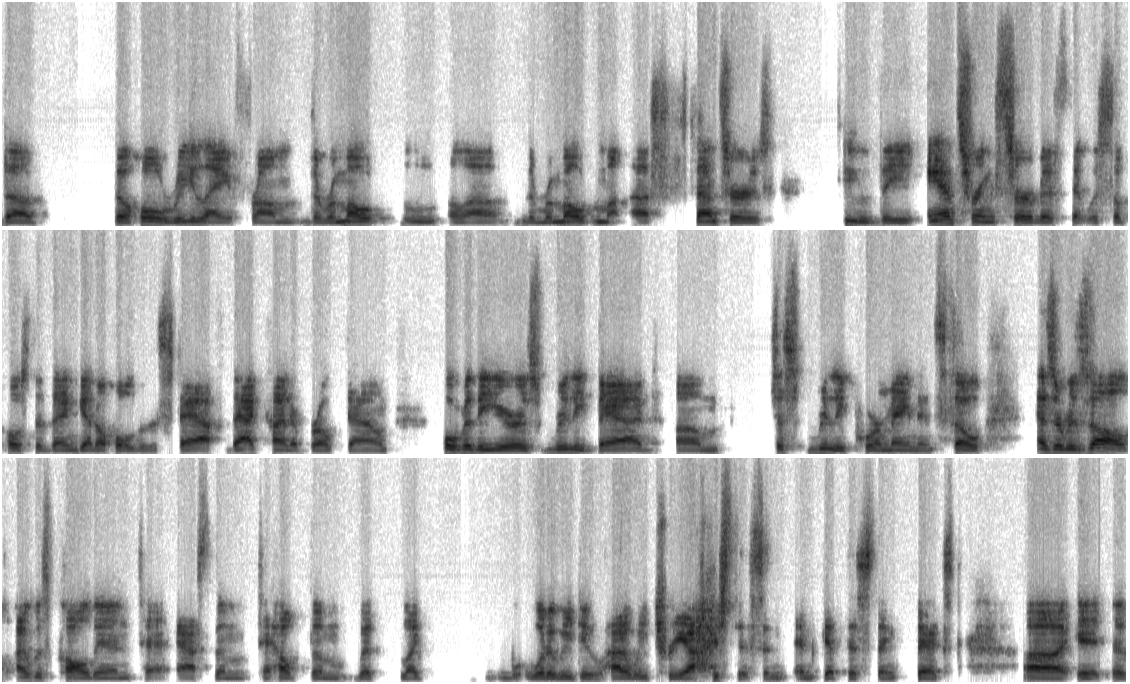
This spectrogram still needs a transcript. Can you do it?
the the whole relay from the remote uh, the remote uh, sensors to the answering service that was supposed to then get a hold of the staff that kind of broke down over the years really bad um, just really poor maintenance so as a result i was called in to ask them to help them with like what do we do? How do we triage this and, and get this thing fixed? Uh, it, uh,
